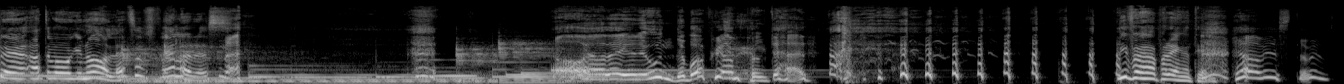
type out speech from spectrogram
Trodde att det var originalet som spelades. Ja, ja, det är en underbar programpunkt det här. Vi får höra på det en gång till. Ja, visst. Ja, visst.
